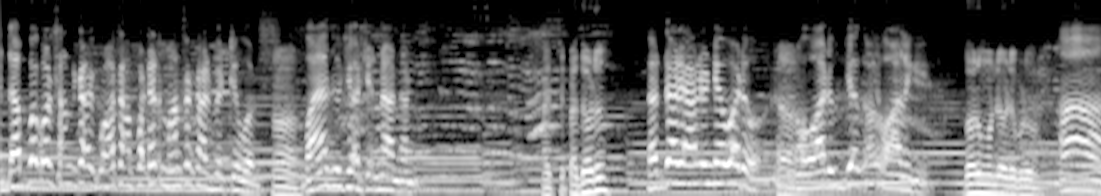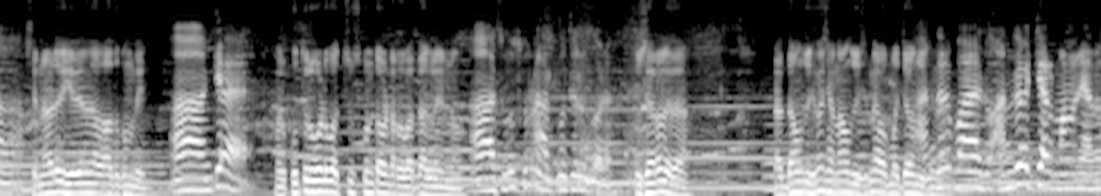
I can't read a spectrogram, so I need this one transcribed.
డబ్బా కూడా సంతకాలు గోతం పట్టని మంచం కాడ పెట్టేవాడు. ఆ, బాగానే చూశాడు చిన్నాడు నన్ను. పెద్దవాడు పెద్దాడు? ఆడుండేవాడు వాడి ఉద్యోగాలు వాళ్ళకి. దూరంగా ఉండేవాడు ఇప్పుడు. ఆ, చిన్నాడు ఏదైనా ఆదుకుంది. ఆ, అంతే. మరి కూతురు కూడా చూసుకుంటూ ఉంటారు వద్దాక నిన్ను. ఆ, చూసుకున్నాడు కూతురు కూడా. చూసారా లేదా? పెద్దమ్మ చూసిందా చిన్నమ్మ చూసిందా ఎవరి మధ్య చూసిందా అందరూ అందరూ వచ్చారు మన నేను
